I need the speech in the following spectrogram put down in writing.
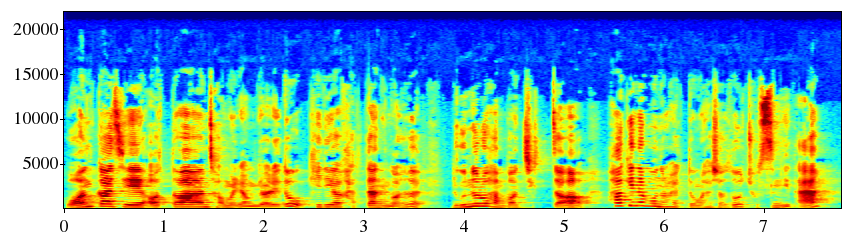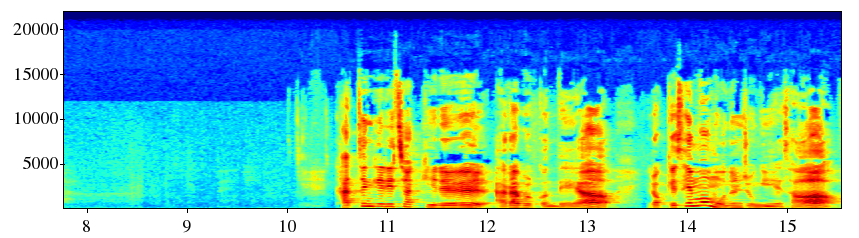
원까지의 어떠한 점을 연결해도 길이가 같다는 것을 눈으로 한번 직접 확인해 보는 활동을 하셔도 좋습니다. 같은 길이 찾기를 알아볼 건데요. 이렇게 세모 모는 종이에서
